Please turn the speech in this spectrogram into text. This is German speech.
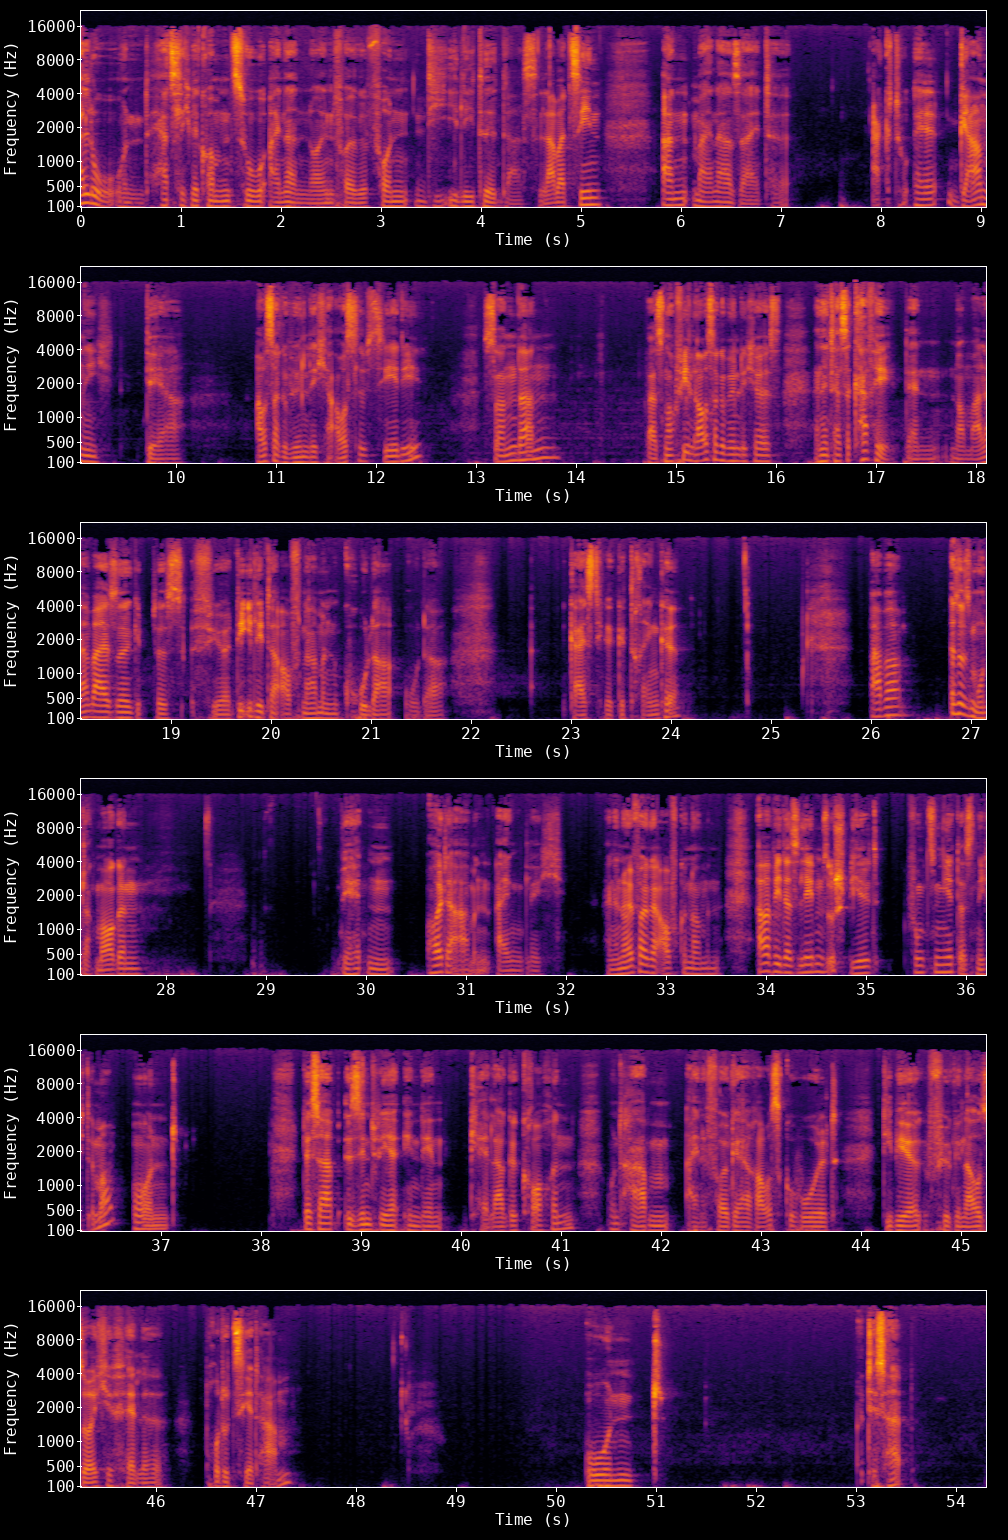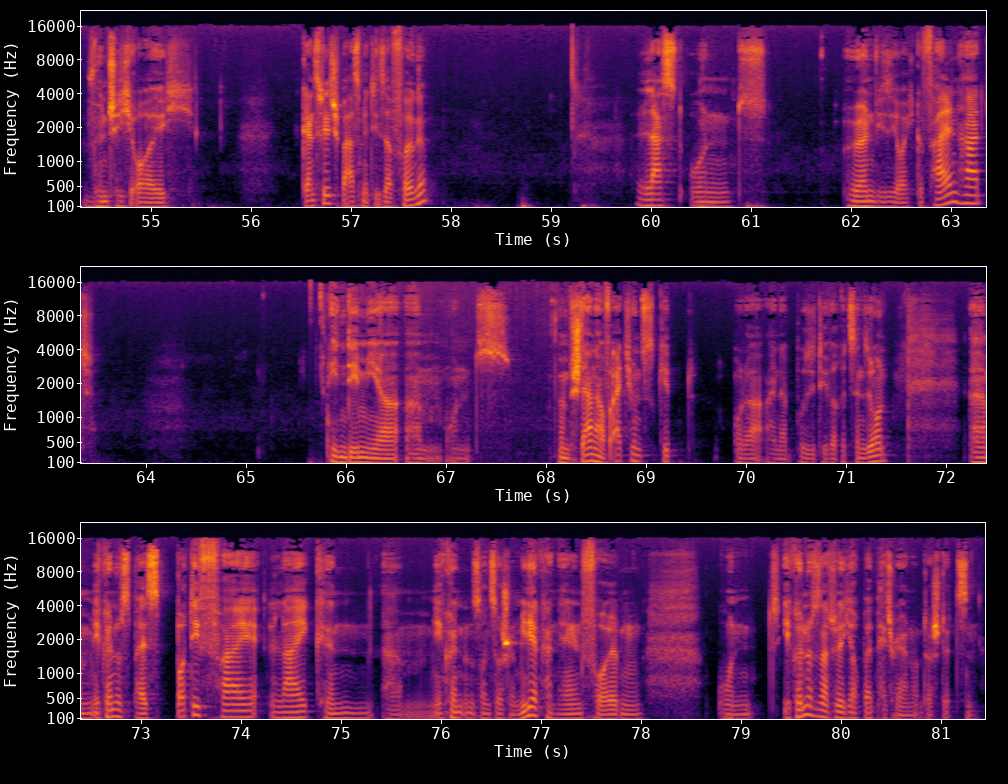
Hallo und herzlich willkommen zu einer neuen Folge von Die Elite, das Labazin. An meiner Seite aktuell gar nicht der außergewöhnliche Aushilfsjedi, sondern, was noch viel außergewöhnlicher ist, eine Tasse Kaffee. Denn normalerweise gibt es für die Elite-Aufnahmen Cola oder geistige Getränke. Aber es ist Montagmorgen, wir hätten heute Abend eigentlich eine neue Folge aufgenommen, aber wie das Leben so spielt, funktioniert das nicht immer und deshalb sind wir in den Keller gekrochen und haben eine Folge herausgeholt, die wir für genau solche Fälle produziert haben. Und deshalb wünsche ich euch ganz viel Spaß mit dieser Folge. Lasst uns hören, wie sie euch gefallen hat, indem ihr ähm, uns fünf Sterne auf iTunes gibt oder eine positive Rezension. Ähm, ihr könnt uns bei Spotify liken, ähm, ihr könnt uns unseren Social Media Kanälen folgen und ihr könnt uns natürlich auch bei Patreon unterstützen.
